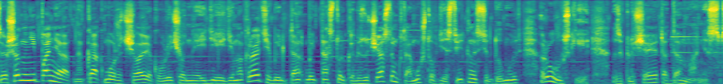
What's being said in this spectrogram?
Совершенно непонятно, как может человек, увлеченный идеей демократии, быть настолько безучастным к тому, что в действительности думают русские, заключает Адаманис.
